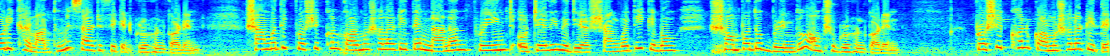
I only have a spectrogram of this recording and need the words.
পরীক্ষার মাধ্যমে সার্টিফিকেট গ্রহণ করেন। সাংবাদিক প্রশিক্ষণ কর্মশালাটিতে নানান প্রিন্ট ও টেলিমিডিয়ার সাংবাদিক এবং সম্পাদক বৃন্দ অংশগ্রহণ করেন। প্রশিক্ষণ কর্মশালাটিতে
